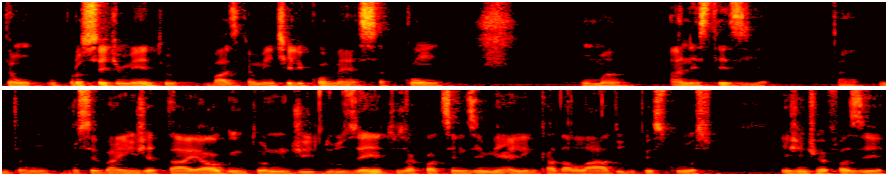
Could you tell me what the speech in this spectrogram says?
Então, o procedimento, basicamente, ele começa com uma anestesia. Tá? Então, você vai injetar algo em torno de 200 a 400 ml em cada lado do pescoço e a gente vai fazer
